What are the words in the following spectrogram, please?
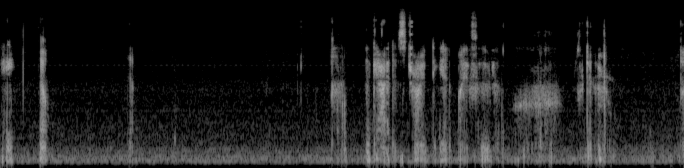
Hey, The cat is trying to get my food for dinner. Oh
